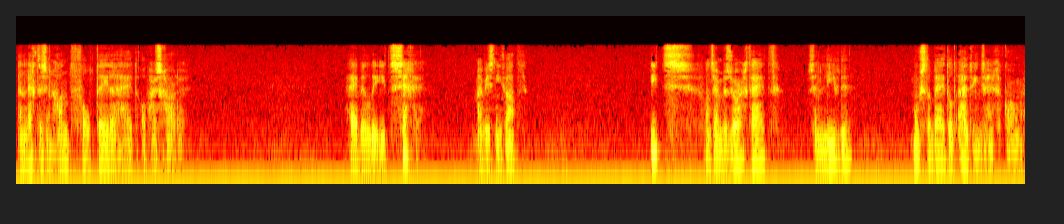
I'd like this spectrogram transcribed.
en legde zijn hand vol tederheid op haar schouder. Hij wilde iets zeggen, maar wist niet wat. Iets van zijn bezorgdheid, zijn liefde, moest erbij tot uiting zijn gekomen.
